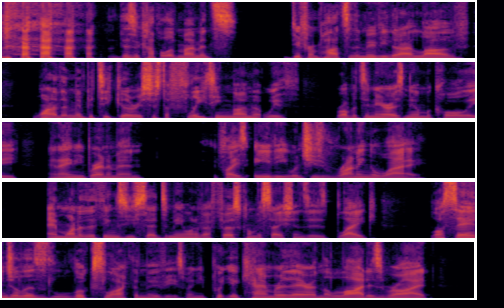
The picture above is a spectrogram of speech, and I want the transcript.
There's a couple of moments, different parts of the movie that I love. One of them in particular is just a fleeting moment with Robert De Niro's Neil McCauley and Amy Brenneman, who plays Edie when she's running away. And one of the things you said to me in one of our first conversations is Blake, Los Angeles looks like the movies. When you put your camera there and the light is right,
